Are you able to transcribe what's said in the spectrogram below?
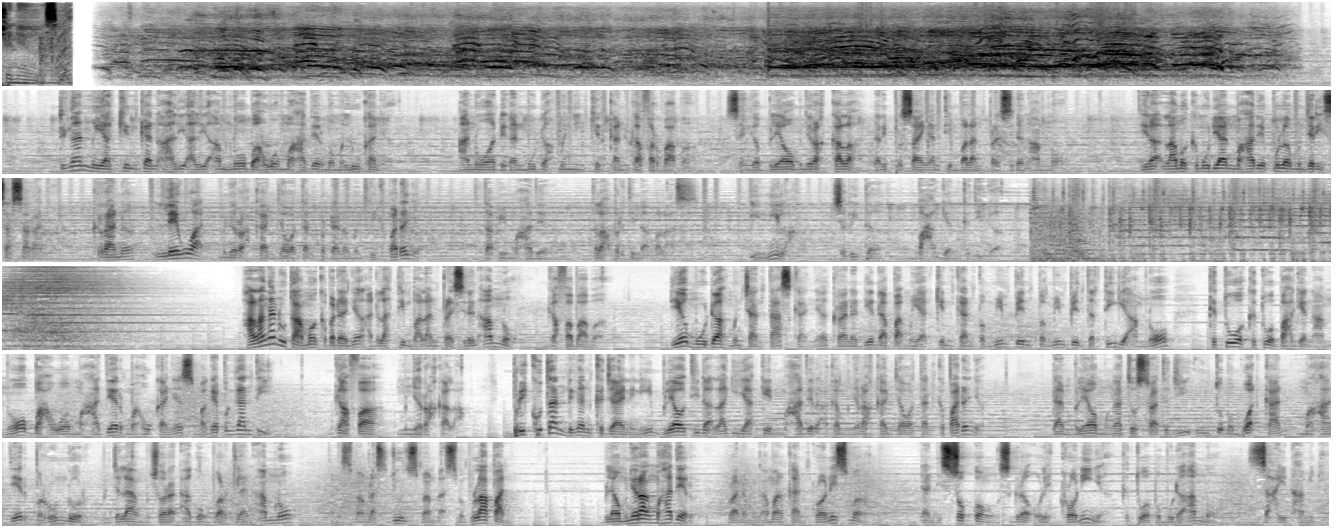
Malaysia News. Dengan meyakinkan ahli-ahli AMNO bahawa Mahathir memerlukannya, Anwar dengan mudah menyingkirkan Gafar Baba sehingga beliau menyerah kalah dari persaingan timbalan Presiden AMNO. Tidak lama kemudian Mahathir pula menjadi sasarannya kerana lewat menyerahkan jawatan Perdana Menteri kepadanya. Tetapi Mahathir telah bertindak balas. Inilah cerita bahagian ketiga. Halangan utama kepadanya adalah timbalan Presiden AMNO, Ghaffar Baba. Dia mudah mencantaskannya kerana dia dapat meyakinkan pemimpin-pemimpin tertinggi AMNO, ketua-ketua bahagian AMNO bahawa Mahathir mahukannya sebagai pengganti. Ghaffar menyerah kalah. Berikutan dengan kejayaan ini, beliau tidak lagi yakin Mahathir akan menyerahkan jawatan kepadanya dan beliau mengatur strategi untuk membuatkan Mahathir berundur menjelang mesyuarat agung perwakilan AMNO pada 19 Jun 1998. Beliau menyerang Mahathir kerana mengamalkan kronisme dan disokong segera oleh kroninya Ketua Pemuda AMNO, Zahid Hamidi.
